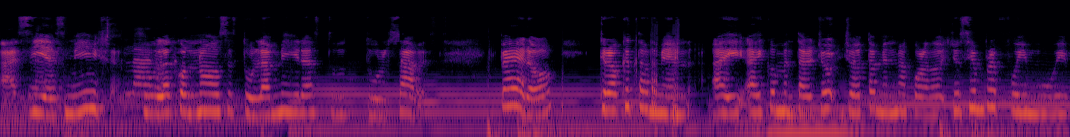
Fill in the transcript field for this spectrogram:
Así es mi hija. Tú la conoces, tú la miras, tú, tú lo sabes. Pero creo que también hay, hay comentarios, yo, yo también me acuerdo, yo siempre fui muy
